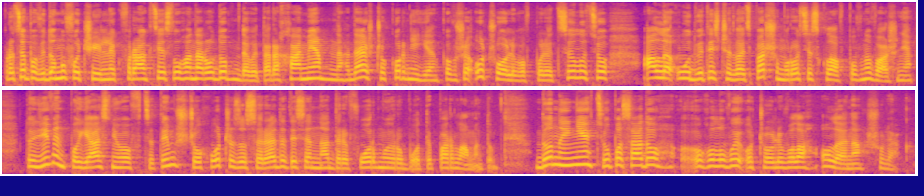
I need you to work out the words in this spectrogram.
Про це повідомив очільник фракції Слуга народу Давид Арахамія. Нагадаю, що Корнієнко вже очолював політсилу цю, але у 2021 році склав повноваження. Тоді він пояснював це тим, що хоче зосередитися над реформою роботи парламенту. Донині цю посаду голови очолювала Олена Шуляк.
